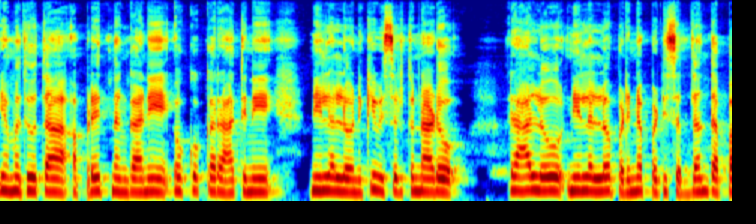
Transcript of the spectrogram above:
యమదూత అప్రయత్నంగానే ఒక్కొక్క రాతిని నీళ్ళల్లోనికి విసురుతున్నాడు. రాళ్ళు నీళ్ళల్లో పడినప్పటి శబ్దం తప్ప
